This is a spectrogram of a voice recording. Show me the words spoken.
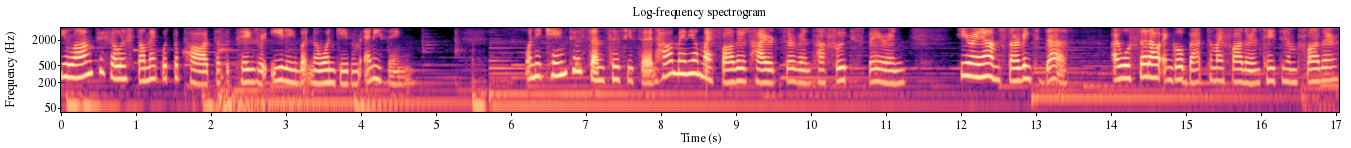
He longed to fill his stomach with the pods that the pigs were eating, but no one gave him anything. When he came to his senses, he said, How many of my father's hired servants have food to spare, and here I am starving to death? I will set out and go back to my father and say to him, Father,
